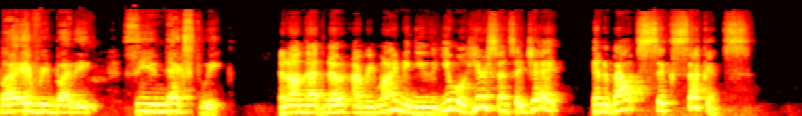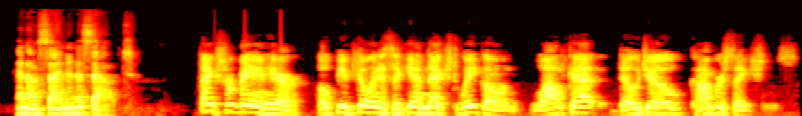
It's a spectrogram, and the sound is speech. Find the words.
Bye, everybody. See you next week. And on that note, I'm reminding you that you will hear Sensei Jay in about six seconds. And I'm signing us out. Thanks for being here. Hope you join us again next week on Wildcat Dojo Conversations.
